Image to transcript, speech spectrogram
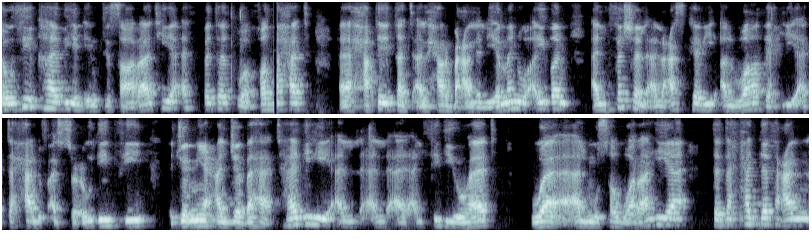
توثيق هذه الانتصارات هي أثبتت وفضحت حقيقة الحرب على اليمن وأيضا الفشل العسكري الواضح للتحالف السعودي في جميع الجبهات، هذه الفيديوهات والمصورة هي تتحدث عن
